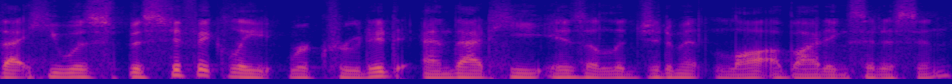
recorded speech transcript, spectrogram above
that he was specifically recruited and that he is a legitimate law-abiding citizen.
